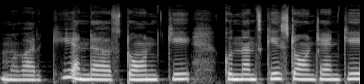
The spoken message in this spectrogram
అమ్మవారికి అండ్ స్టోన్కి కుందన్స్కి స్టోన్ చైన్కి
